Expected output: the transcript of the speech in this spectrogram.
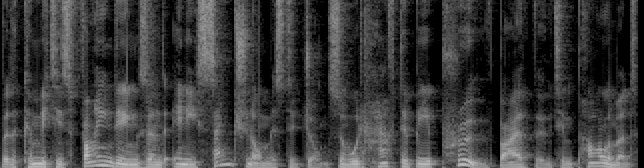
But the committee's findings and any sanction on Mr Johnson would have to be approved by a vote in Parliament.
